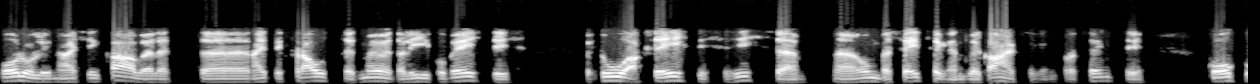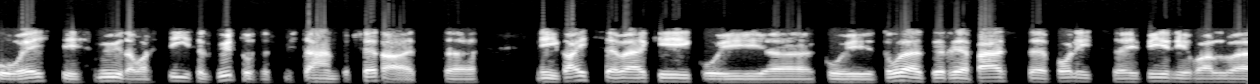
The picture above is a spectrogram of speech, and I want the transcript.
oluline asi ka veel, et näiteks raudteed mööda liigub Eestis või tuuakse Eestisse sisse umbes seitsekümmend või kaheksakümmend protsenti kogu Eestis müüdavast diiselkütusest, mis tähendab seda, et nii Kaitsevägi kui, kui tuletõrje, pääste, politsei, piirivalve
